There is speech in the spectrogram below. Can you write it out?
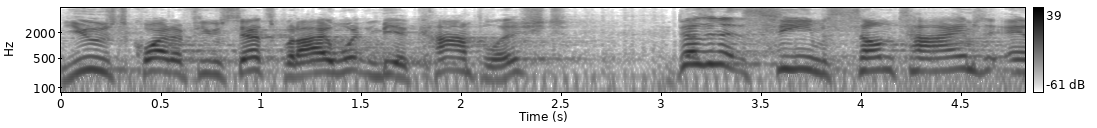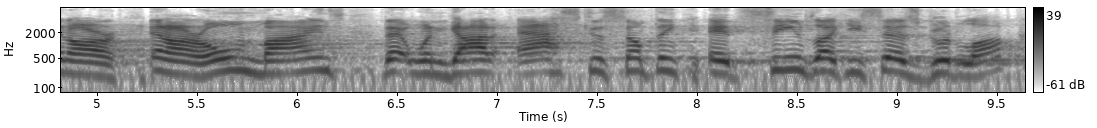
used quite a few sets, but I wouldn't be accomplished doesn't it seem sometimes in our, in our own minds that when God asks us something, it seems like He says, Good luck?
